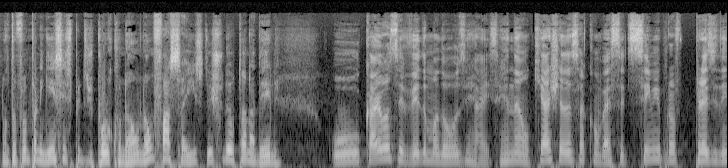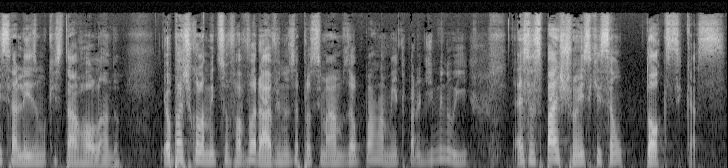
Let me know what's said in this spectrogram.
Não tô falando pra ninguém ser espírito de porco, não. Não faça isso. Deixa o Deltan dele. O Caio Azevedo mandou 11 reais. Renan, o que acha dessa conversa de semi-presidencialismo que está rolando? Eu particularmente sou favorável em nos aproximarmos ao parlamento para diminuir essas paixões que são tóxicas.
